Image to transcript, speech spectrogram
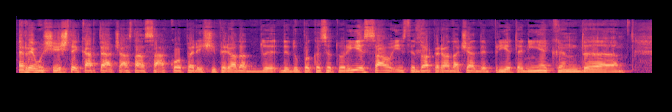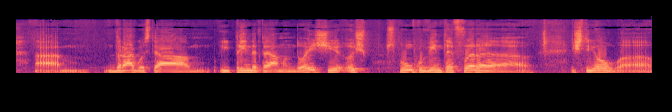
reușește cartea aceasta să acopere și perioada de, de după căsătorie sau este doar perioada aceea de prietenie când uh, uh, dragostea îi prinde pe amândoi și își spun cuvinte fără, știu eu, uh,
